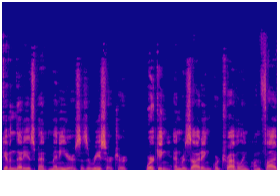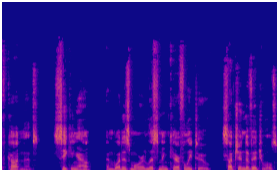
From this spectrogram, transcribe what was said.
given that he had spent many years as a researcher, working and residing or traveling on five continents, seeking out, and what is more, listening carefully to, such individuals,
